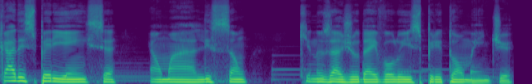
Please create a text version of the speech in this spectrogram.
cada experiência é uma lição que nos ajuda a evoluir espiritualmente.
